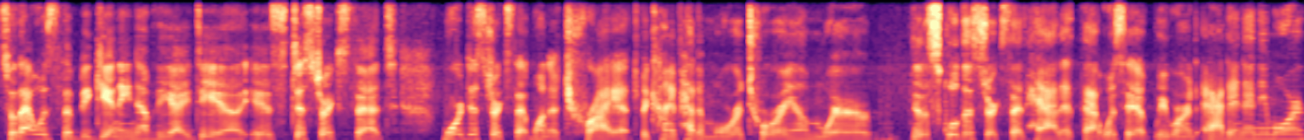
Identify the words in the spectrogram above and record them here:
So that was the beginning of the idea is districts that, more districts that want to try it. We kind of had a moratorium where you know, the school districts that had it, that was it. We weren't adding anymore.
